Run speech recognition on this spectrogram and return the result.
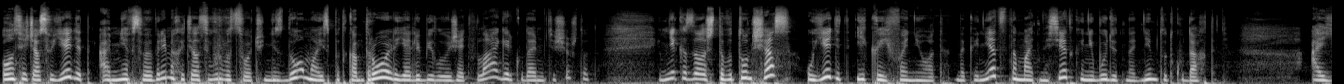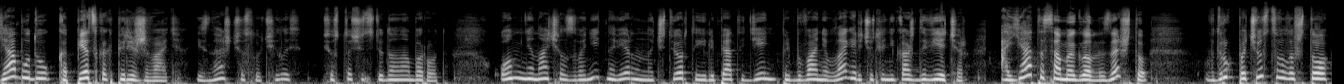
он сейчас уедет, а мне в свое время хотелось вырваться очень из дома, из-под контроля. Я любила уезжать в лагерь, куда-нибудь еще что-то. И мне казалось, что вот он сейчас уедет и кайфанет. Наконец-то мать наседка не будет над ним тут кудахтать. А я буду капец как переживать. И знаешь, что случилось? Все с точностью да наоборот. Он мне начал звонить, наверное, на четвертый или пятый день пребывания в лагере чуть ли не каждый вечер. А я-то самое главное, знаешь что? Вдруг почувствовала, что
